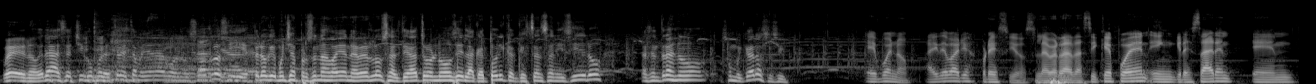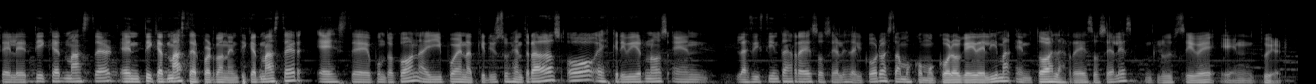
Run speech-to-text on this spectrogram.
Bueno, gracias chicos por estar esta mañana con nosotros y espero que muchas personas vayan a verlos al Teatro Nos de la Católica que está en San Isidro. Las entradas no son muy caras, ¿o sí? Eh, bueno, hay de varios precios, la verdad. Así que pueden ingresar en, en Teleticketmaster, en Ticketmaster, perdón, en Ticketmaster.com. Este, ahí pueden adquirir sus entradas o escribirnos en las distintas redes sociales del coro. Estamos como Coro Gay de Lima en todas las redes sociales, inclusive en Twitter.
